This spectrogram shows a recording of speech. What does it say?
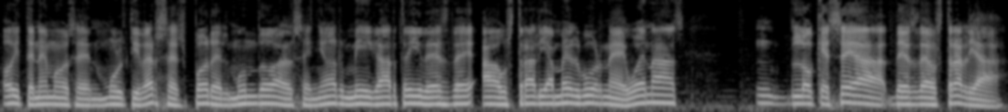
Hoy tenemos en Multiverses por el Mundo al señor Migartri desde Australia, Melbourne. Buenas, mm, lo que sea desde Australia.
